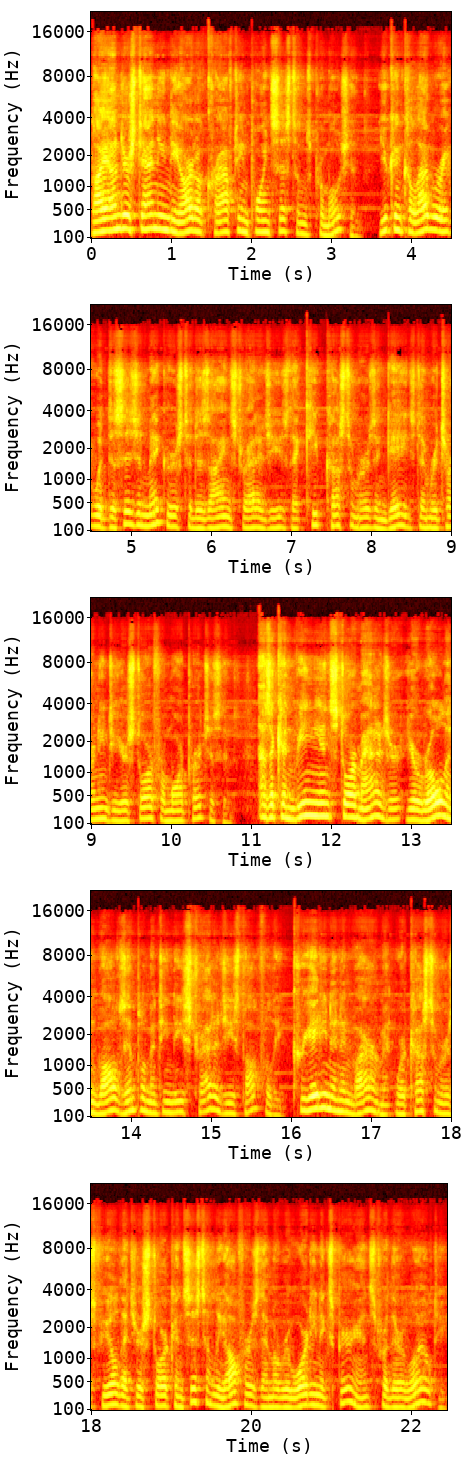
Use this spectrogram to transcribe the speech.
By understanding the art of crafting point systems promotions, you can collaborate with decision makers to design strategies that keep customers engaged and returning to your store for more purchases. As a convenience store manager, your role involves implementing these strategies thoughtfully, creating an environment where customers feel that your store consistently offers them a rewarding experience for their loyalty.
